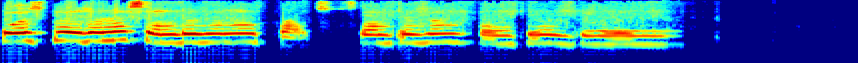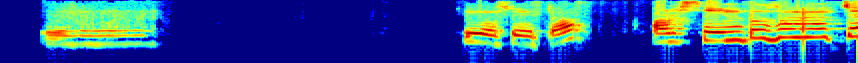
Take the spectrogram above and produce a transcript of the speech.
কোষ বিভাজনে সেন্ট্রোজোমের কাজ। সেন্ট্রোজোম সেন্ট্রিওল ঠিক আছে এটা। আর সেন্ট্রোজোম হচ্ছে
